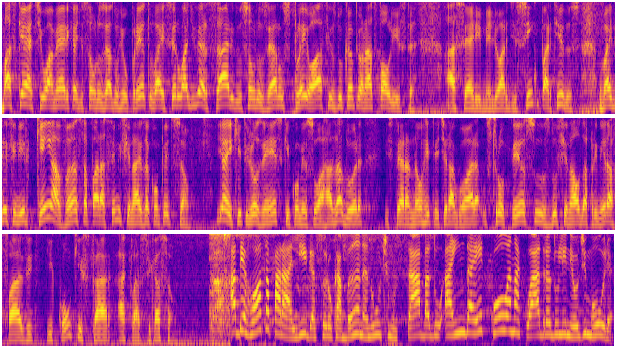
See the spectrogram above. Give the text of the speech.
Basquete, o América de São José do Rio Preto vai ser o adversário do São José nos playoffs do Campeonato Paulista. A série melhor de cinco partidas vai definir quem avança para as semifinais da competição. E a equipe joseense, que começou arrasadora, espera não repetir agora os tropeços do final da primeira fase e conquistar a classificação. A derrota para a Liga Sorocabana no último sábado ainda ecoa na quadra do Lineu de Moura.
